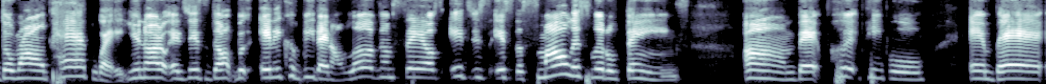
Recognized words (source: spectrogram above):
the wrong pathway, you know, and just don't and it could be they don't love themselves. It just it's the smallest little things um that put people in bad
